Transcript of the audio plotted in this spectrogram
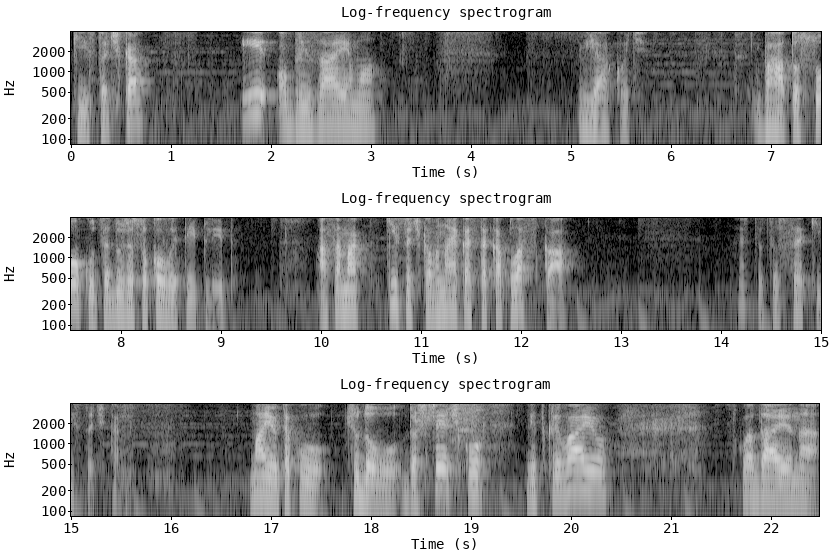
кісточка. І обрізаємо м'якоть. Багато соку це дуже соковитий плід. А сама кісточка, вона якась така пласка. Бачите, це все кісточка. Маю таку чудову дощечку, відкриваю, складаю на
